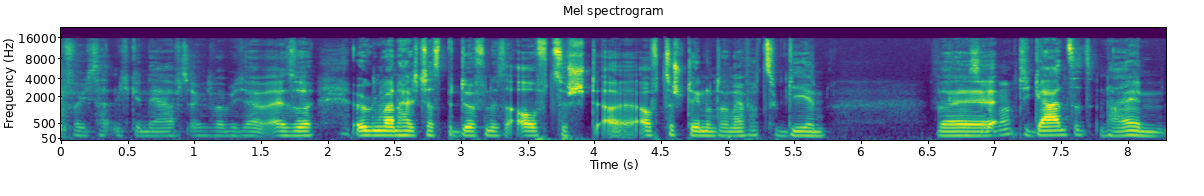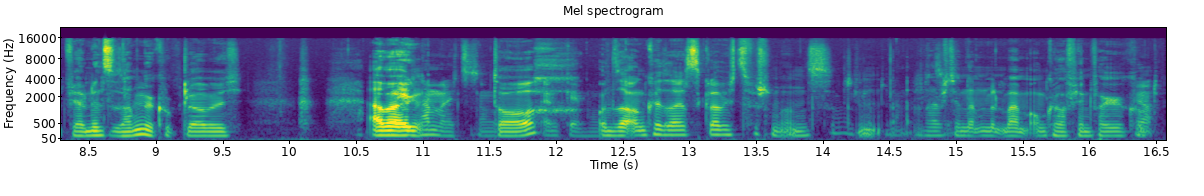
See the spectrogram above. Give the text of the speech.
wirklich, das hat mich genervt. Irgendwann, ich, also, irgendwann hatte ich das Bedürfnis, aufzust äh, aufzustehen und dann einfach zu gehen. Weil die ganze Zeit. Nein, wir haben den zusammengeguckt, glaube ich. Aber. Den haben wir nicht zusammen Doch. Unser Onkel saß, glaube ich, zwischen uns. Dann, dann habe ich den dann mit meinem Onkel auf jeden Fall geguckt. Ja.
